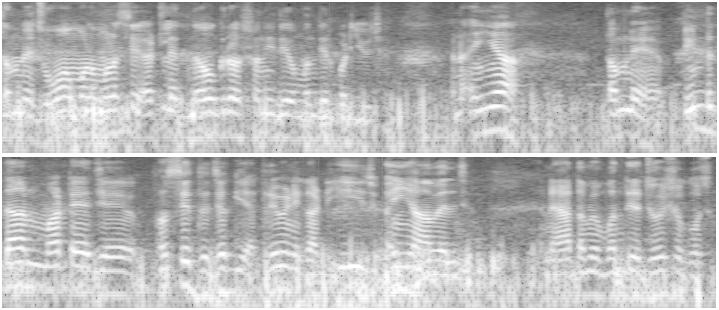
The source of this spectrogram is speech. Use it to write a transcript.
તમને જોવા મળ, મળશે એટલે જ નવગ્રહ શનિદેવ મંદિર પડ્યું છે. અને અહીંયા તમને પિંડદાન માટે જે પ્રસિદ્ધ જગ્યા ત્રિવેણી ઘાટ એ જ અહીંયા આવેલ છે. અને આ તમે મંદિર જોઈ શકો છો.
